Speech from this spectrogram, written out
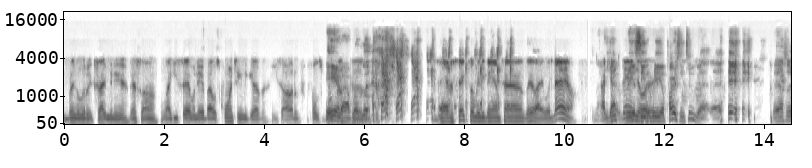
Bring a little excitement in. That's all. Like you said, when everybody was quarantined together, you saw all the folks broke Everybody up broke because up. they having sex so many damn times. They're like, well, damn. Nah, I you can't stand real see the real person too, God. Like, that's what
